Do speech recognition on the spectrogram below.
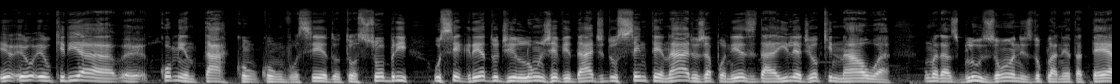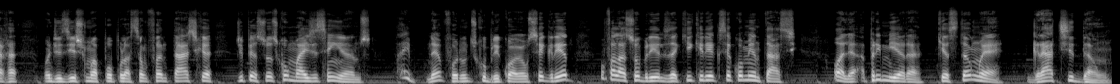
eu, eu, eu queria eh, comentar com, com você, doutor, sobre o segredo de longevidade dos centenários japoneses da ilha de Okinawa, uma das blue zones do planeta Terra, onde existe uma população fantástica de pessoas com mais de 100 anos. Aí, né, foram descobrir qual é o segredo. Vou falar sobre eles aqui, queria que você comentasse. Olha, a primeira questão é gratidão.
